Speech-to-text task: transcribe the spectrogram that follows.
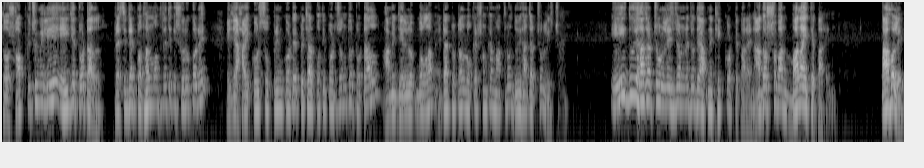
তো সবকিছু মিলিয়ে এই যে টোটাল প্রেসিডেন্ট, প্রধানমন্ত্রী থেকে শুরু করে এই যে হাইকোর্ট সুপ্রিম কোর্টের বিচারপতি পর্যন্ত টোটাল আমি যে লোক বললাম, এটা টোটাল লোকের সংখ্যা মাত্র দুই হাজার চল্লিশ জন। এই দুই হাজার চল্লিশ জনের যদি আপনি ঠিক করতে পারেন, আদর্শবান বানাইতে পারেন, তাহলে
